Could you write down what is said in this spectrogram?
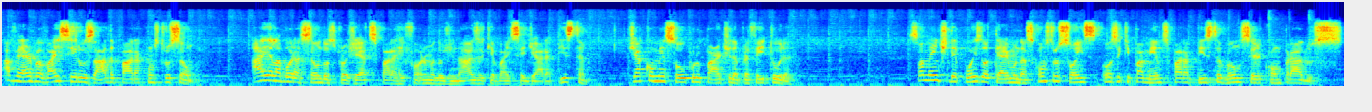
A verba vai ser usada para a construção. A elaboração dos projetos para a reforma do ginásio que vai sediar a pista já começou por parte da prefeitura. Somente depois do término das construções, os equipamentos para a pista vão ser comprados.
